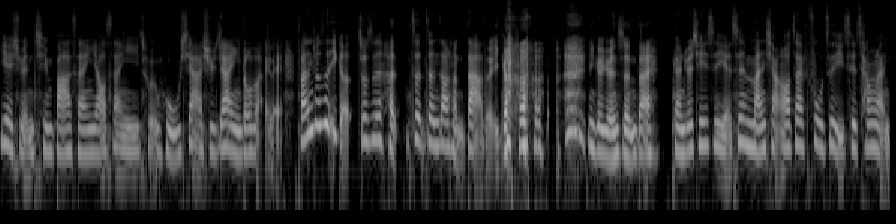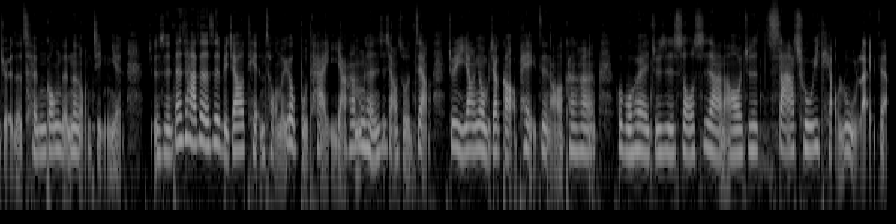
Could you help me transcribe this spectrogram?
叶璇清、八三幺、单依纯、胡夏、徐佳莹都来嘞，反正就是一个就是很阵阵仗很大的一个 一个原声带。感觉其实也是蛮想要再复制一次《苍兰诀》的成功的那种经验，就是，但是他这个是比较甜宠的，又不太一样。他们可能是想说这样就一样用比较高的配置，然后看看会不会就是收视啊，然后就是杀出一条路来这样。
